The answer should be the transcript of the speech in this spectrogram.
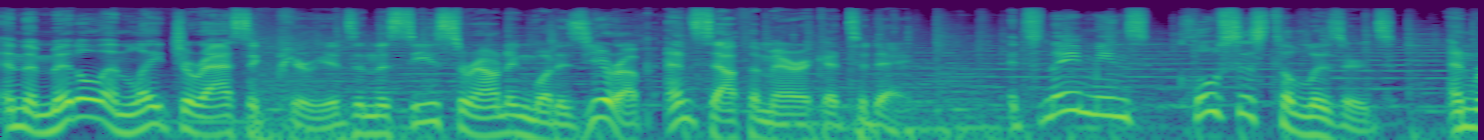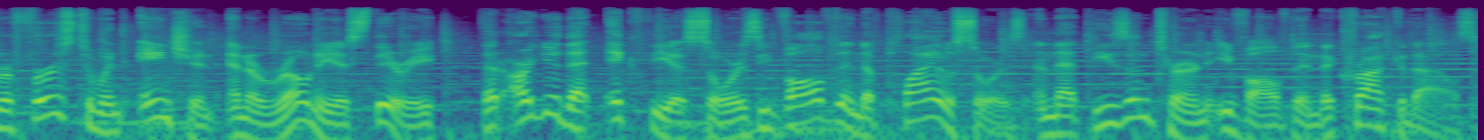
in the Middle and Late Jurassic periods in the seas surrounding what is Europe and South America today. Its name means closest to lizards and refers to an ancient and erroneous theory that argued that ichthyosaurs evolved into pliosaurs and that these in turn evolved into crocodiles.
